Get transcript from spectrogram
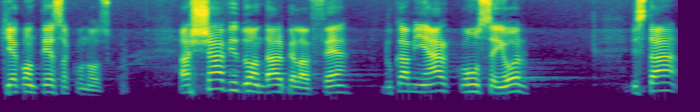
que aconteça conosco. A chave do andar pela fé, do caminhar com o Senhor, está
